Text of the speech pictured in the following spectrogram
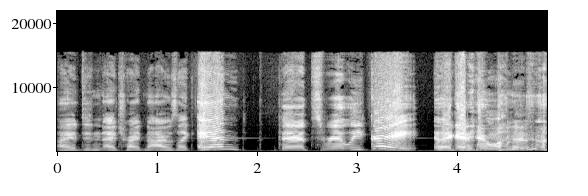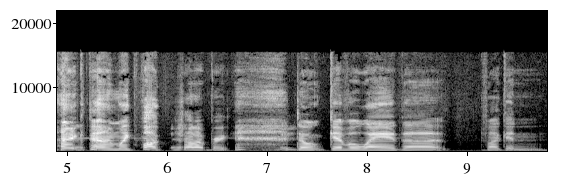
I didn't. I tried not. I was like, and that's really great. Like I didn't want to like tell him like, fuck, shut up, Brie. Don't give away the fucking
